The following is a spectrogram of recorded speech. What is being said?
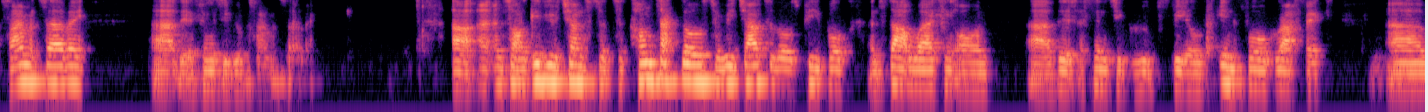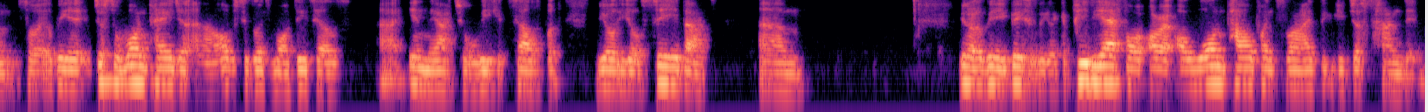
assignment survey, uh, the affinity group assignment survey. Uh, and so I'll give you a chance to, to contact those, to reach out to those people and start working on uh, this affinity group field infographic. Um, so it'll be just a one page and I'll obviously go into more details uh, in the actual week itself, but you'll, you'll see that, um, you know, it'll be basically like a PDF or, or, or one PowerPoint slide that you just hand in.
